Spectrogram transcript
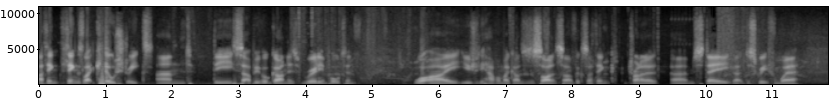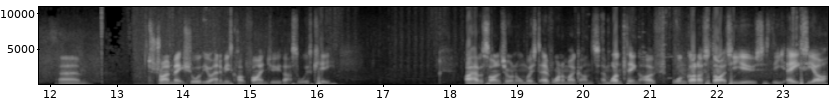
I think things like kill streaks and the setup of your gun is really important. What I usually have on my guns is a silencer because I think trying to um, stay like, discreet from where um, to try and make sure that your enemies can't find you, that's always key. I have a silencer on almost every one of my guns, and one thing I've one gun I've started to use is the ACR.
